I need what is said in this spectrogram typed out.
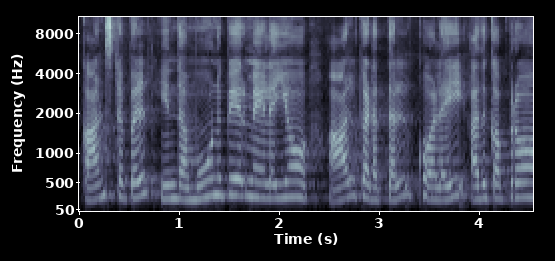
கான்ஸ்டபிள் இந்த மூணு பேர் மேலேயும் ஆள் கடத்தல் கொலை அதுக்கப்புறம்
